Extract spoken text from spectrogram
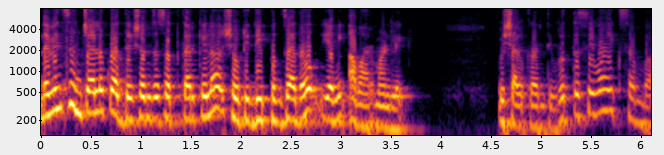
नवीन संचालक व अध्यक्षांचा सत्कार केला. शेवटी दीपक जाधव यांनी आभार मानले. विशाल क्रांती वृत्तसेवा एक संभा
